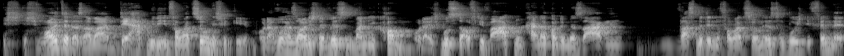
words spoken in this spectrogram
ich, ich wollte das, aber der hat mir die Information nicht gegeben. Oder woher soll ich denn wissen, wann die kommen? Oder ich musste auf die warten und keiner konnte mir sagen, was mit den Informationen ist und wo ich die finde.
